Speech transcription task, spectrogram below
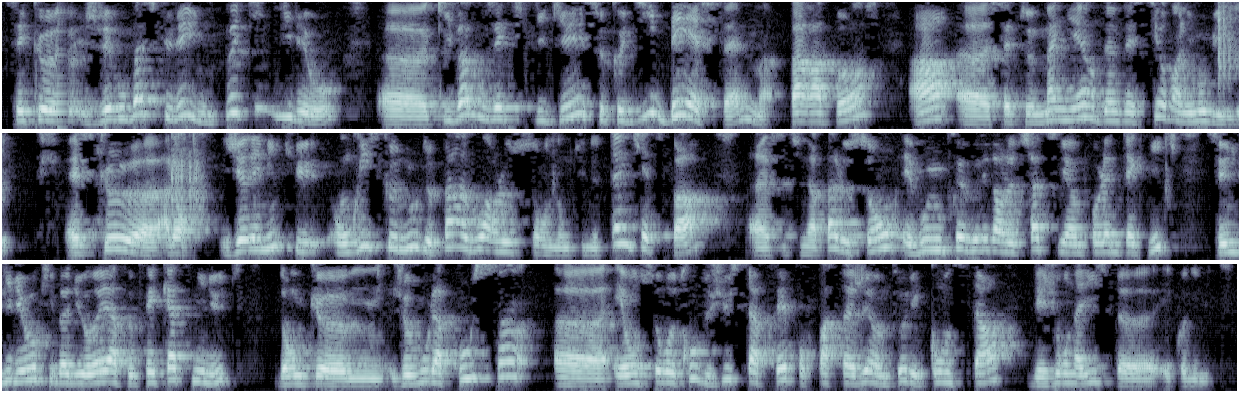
c'est que je vais vous basculer une petite vidéo euh, qui va vous expliquer ce que dit BFM par rapport à euh, cette manière d'investir dans l'immobilier. Est-ce que, euh, alors, Jérémy, tu, on risque nous de pas avoir le son, donc tu ne t'inquiètes pas si tu n'as pas le son, et vous nous prévenez dans le chat s'il y a un problème technique. C'est une vidéo qui va durer à peu près 4 minutes, donc je vous la pousse et on se retrouve juste après pour partager un peu les constats des journalistes économiques.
